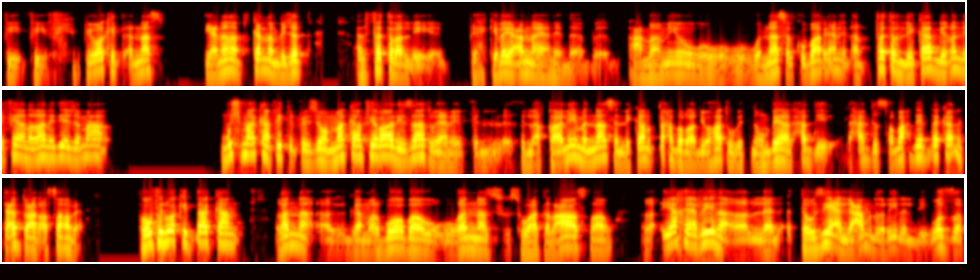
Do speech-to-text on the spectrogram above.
في في في, في وقت الناس يعني أنا بتكلم بجد الفترة اللي بيحكي لي عنها يعني اعمامي والناس الكبار يعني الفترة اللي كان بيغني فيها الأغاني دي يا جماعة مش ما كان في تلفزيون ما كان في راديو ذاته. يعني في في الأقاليم الناس اللي كانوا بتحضر راديوهات وبتنوم بها لحد لحد الصباح دي ده كان يتعدوا على الأصابع. فهو في الوقت ده كان غنى قمر بوبا وغنى سوات العاصفة. يا أخي الريل التوزيع اللي عمله الريل اللي وظف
